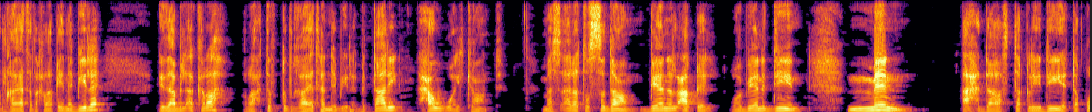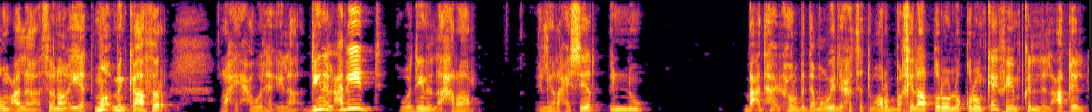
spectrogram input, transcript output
الغايات الأخلاقية نبيلة إذا بالأكره راح تفقد غايتها النبيلة. بالتالي حول كانت مسألة الصدام بين العقل وبين الدين من أحداث تقليدية تقوم على ثنائية مؤمن كافر راح يحولها إلى دين العبيد ودين الأحرار. اللي راح يصير أنه بعد هاي الحروب الدموية اللي حدثت بأوروبا خلال قرون وقرون كيف يمكن للعقل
